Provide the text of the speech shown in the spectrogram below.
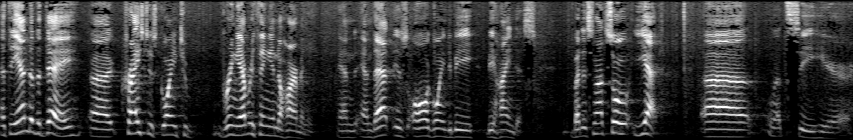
at the end of the day, uh, Christ is going to bring everything into harmony and, and that is all going to be behind us. But it's not so yet. Uh, let's see here.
